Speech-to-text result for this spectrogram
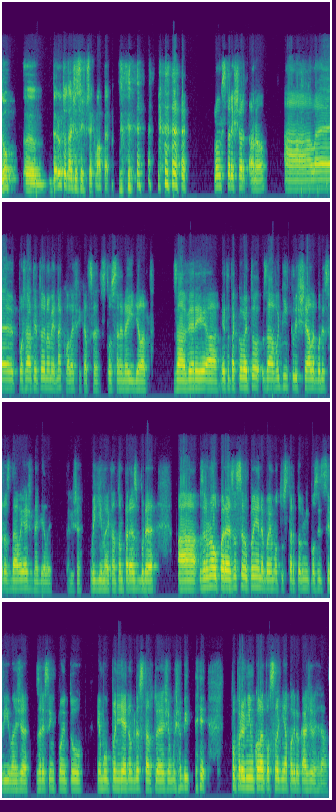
no, uh, beru to tak, že jsi překvapen. Long story short, ano, ale pořád je to jenom jedna kvalifikace, z toho se nedají dělat závěry a je to takové to závodní kliše, ale body se rozdávají až v neděli takže uvidíme, jak na tom Perez bude. A zrovna u Pereza se úplně nebojím o tu startovní pozici, víme, že z Racing Pointu je mu úplně jedno, kde startuje, že může být i po prvním kole poslední a pak dokáže vyhrát.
